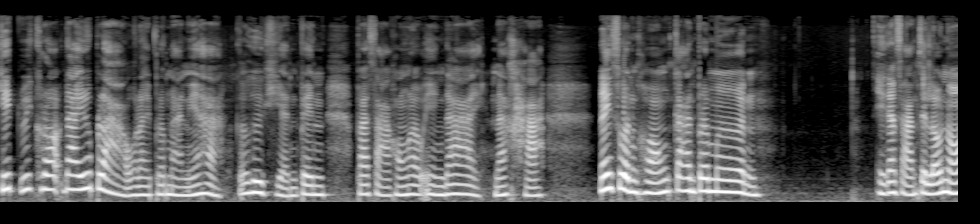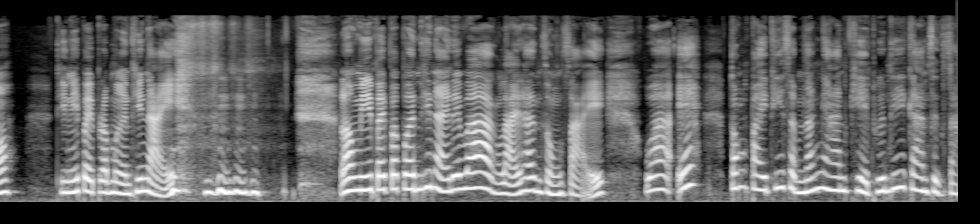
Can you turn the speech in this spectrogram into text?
คิดวิเคราะห์ได้หรือเปล่าอะไรประมาณนี้ค่ะ ก็คือเขียนเป็นภาษาของเราเองได้นะคะ ในส่วนของการประเมิน เอกสารเสร็จแล้วเนาะ ทีนี้ไปประเมินที่ไหน เรามีไปประเมินที่ไหนได้บ้าง หลายท่านสงสัยว่า เอ๊ะ ต้องไปที่สำนักงานเขตพื้นที่การศึกษา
